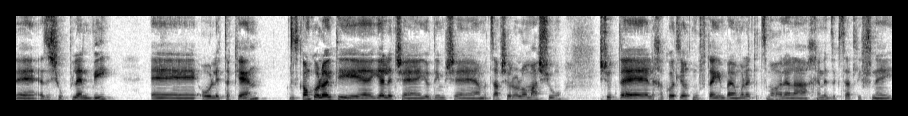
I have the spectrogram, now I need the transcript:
אה, איזשהו פלן בי, אה, או לתקן. אז קודם כל לא הייתי אה, ילד שיודעים שהמצב שלו לא משהו, פשוט אה, לחכות להיות מופתעים ביום הולדת עצמו, אלא להכין את זה קצת לפני.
